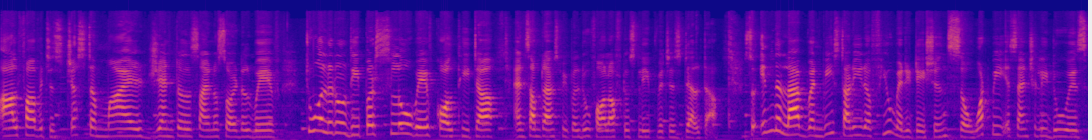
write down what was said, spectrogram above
alpha which is just a mild gentle sinusoidal wave to a little deeper slow wave called theta and sometimes people do fall off to sleep which is delta. So in the lab when we studied a few meditations so what we essentially do is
